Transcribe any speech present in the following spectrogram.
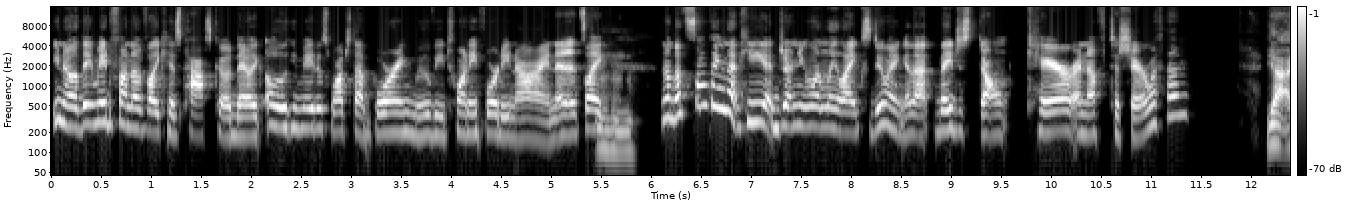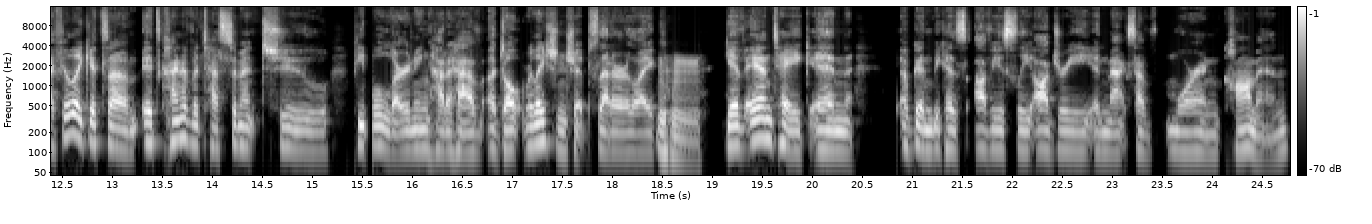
you know, they made fun of like his passcode. They're like, oh, he made us watch that boring movie 2049. And it's like, Mhm. no, that's something that he genuinely likes doing and that they just don't care enough to share with him. Yeah, I feel like it's um it's kind of a testament to people learning how to have adult relationships that are like Mhm. give and take and again because obviously Audrey and Max have more in common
